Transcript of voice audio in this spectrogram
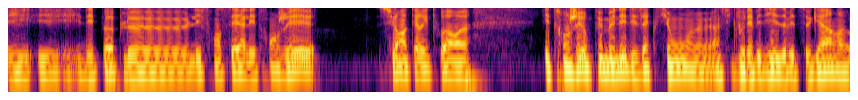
et, des peuples, euh, les Français à l'étranger, sur un territoire étrangers ont pu mener des actions, euh, ainsi que vous l'avez dit, Elisabeth Segar, euh,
